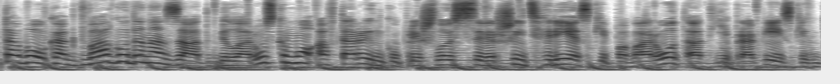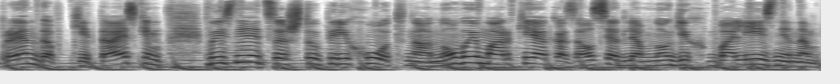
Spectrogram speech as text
того, как два года назад белорусскому авторынку пришлось совершить резкий поворот от европейских брендов к китайским, выясняется, что переход на новые марки оказался для многих болезненным.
